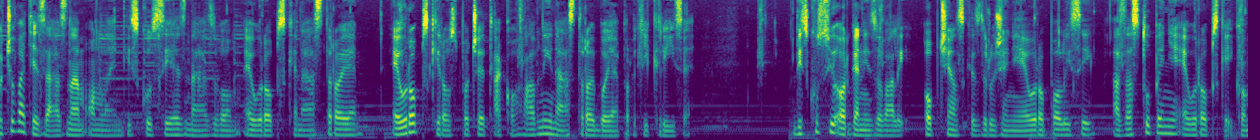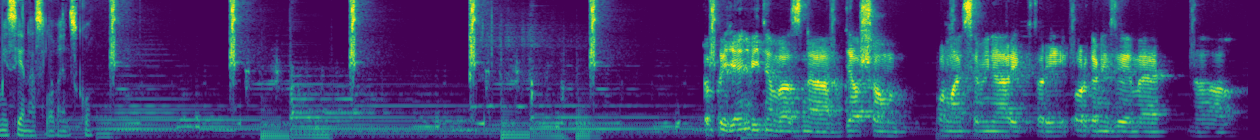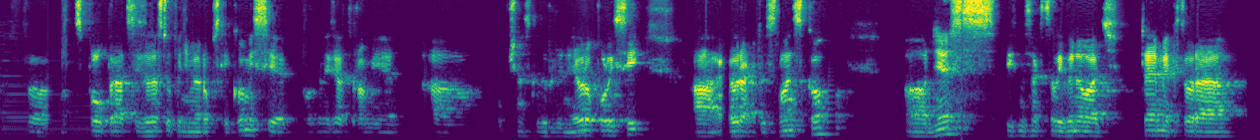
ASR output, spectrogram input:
Počúvate záznam online diskusie s názvom Európske nástroje, Európsky rozpočet ako hlavný nástroj boja proti kríze. Diskusiu organizovali občianske združenie Europolisy a zastúpenie Európskej komisie na Slovensku. Dobrý deň, vítam vás na ďalšom online seminári, ktorý organizujeme na, v spolupráci s zastúpením Európskej komisie. Organizátorom je občianske združenie Europolisy a Euraktiv Slovensko. Dnes by sme sa chceli venovať téme, ktorá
